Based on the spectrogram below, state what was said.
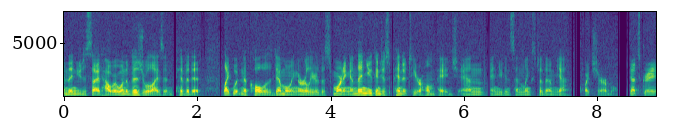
and then you decide how I want to visualize it and pivot it, like what Nicole was demoing earlier this morning. And then you can just pin it to your homepage, and and you can send links to them. Yeah, quite shareable. That's great.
